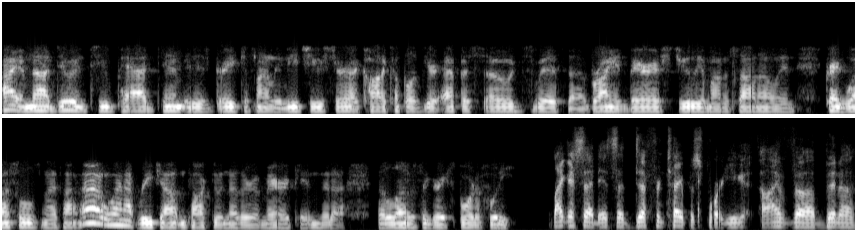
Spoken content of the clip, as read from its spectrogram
I am not doing too bad, Tim. It is great to finally meet you, sir. I caught a couple of your episodes with uh, Brian Barish, Julia Montesano, and Craig Wessels, and I thought, oh, why not reach out and talk to another American that uh, that loves the great sport of footy. Like I said, it's a different type of sport. You, I've uh, been a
